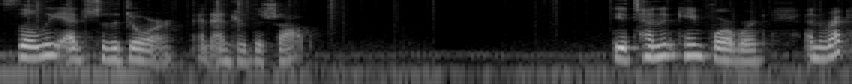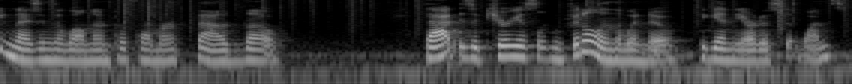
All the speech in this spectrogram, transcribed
slowly edged to the door and entered the shop. The attendant came forward, and recognizing the well known performer, bowed low. That is a curious looking fiddle in the window, began the artist at once,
